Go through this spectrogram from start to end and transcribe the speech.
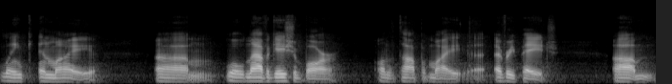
link in my um, little navigation bar on the top of my uh, every page. Um,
